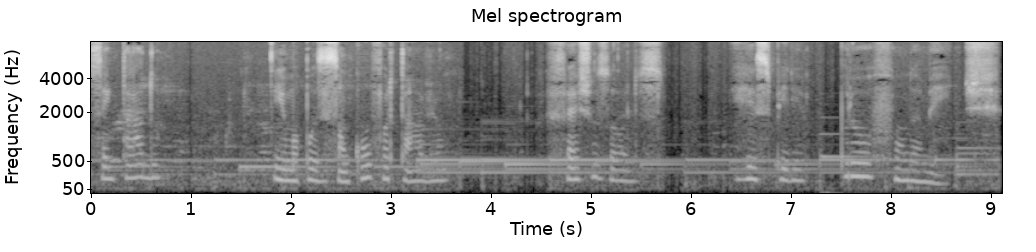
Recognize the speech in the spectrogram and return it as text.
Sentado em uma posição confortável, feche os olhos e respire profundamente.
